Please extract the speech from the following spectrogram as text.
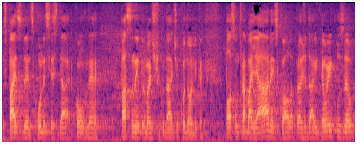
os pais dos estudantes com necessidade, com né, passando por uma dificuldade econômica, possam trabalhar na escola para ajudar. Então a inclusão,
